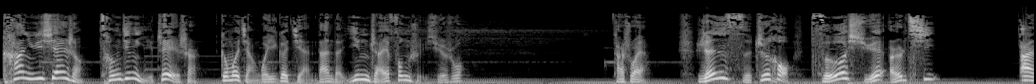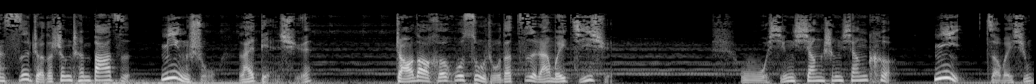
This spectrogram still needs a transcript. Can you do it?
堪舆先生曾经以这事儿跟我讲过一个简单的阴宅风水学说。他说呀，人死之后择穴而栖，按死者的生辰八字命数来点穴，找到合乎宿主的自然为吉穴。五行相生相克，逆则为凶。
